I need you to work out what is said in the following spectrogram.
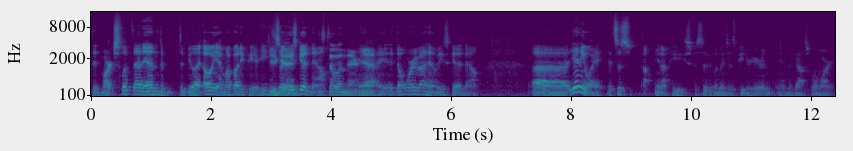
did Mark slip that in to, to be like, oh yeah, my buddy Peter, he, he's, he's, good. he's good now. He's still in there. yeah, Yeah. he- don't worry about him. He's good now. Uh, yeah, anyway, it's just uh, you know he specifically mentions Peter here in, in the Gospel of Mark.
